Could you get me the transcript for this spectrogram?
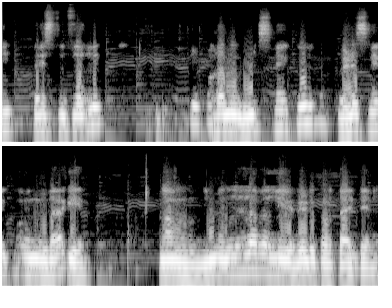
ಈ ಪರಿಸ್ಥಿತಿಯಲ್ಲಿ ಅದನ್ನು ಉಳಿಸಬೇಕು, ಬೆಳೆಸಬೇಕು ಎನ್ನುವುದಾಗಿ ನಾನು ನಿಮ್ಮೆಲ್ಲರಲ್ಲಿ ಬೇಡಿಕೊಳ್ತಾ ಇದ್ದೇನೆ.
